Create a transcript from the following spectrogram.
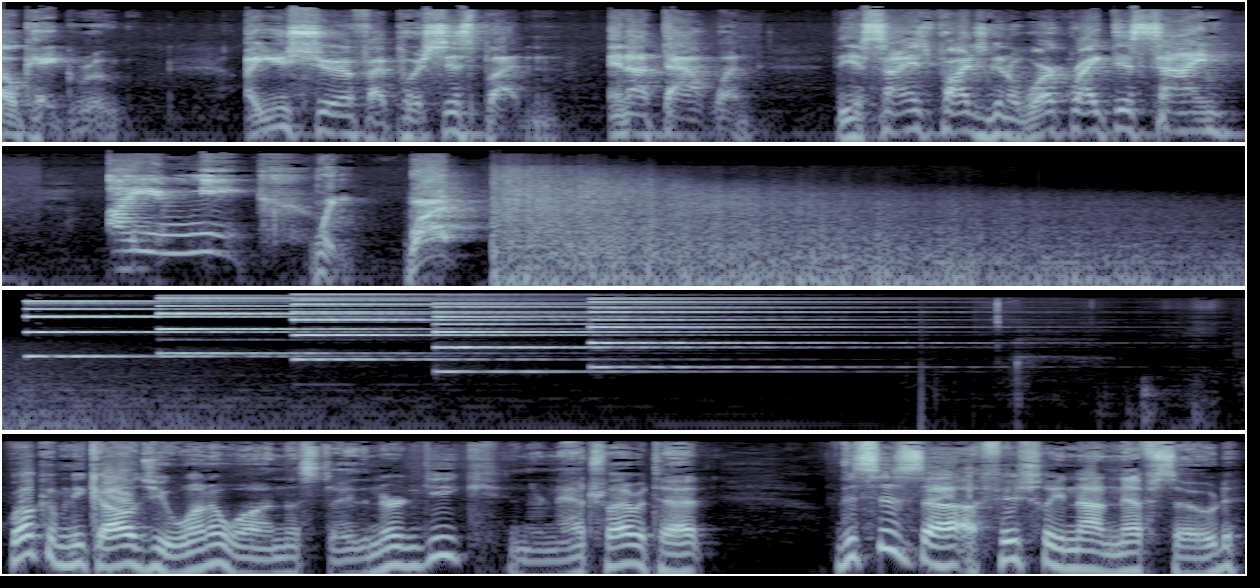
Okay, Groot. Are you sure if I push this button and not that one, the science project's gonna work right this time? I am Neek. Wait, what? Welcome to Necology 101, the study of the nerd and geek in their natural habitat. This is uh, officially not an episode,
